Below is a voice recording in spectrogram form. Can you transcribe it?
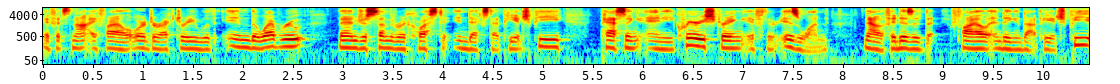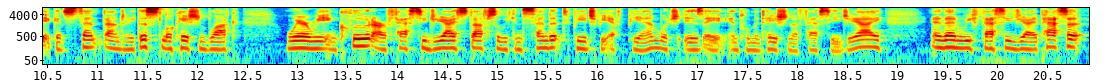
If it's not a file or directory within the web root, then just send the request to index.php passing any query string if there is one. Now, if it is a file ending in .php, it gets sent down to this location block where we include our fastcgi stuff so we can send it to PHP FPM, which is a implementation of fastcgi, and then we fastcgi pass it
